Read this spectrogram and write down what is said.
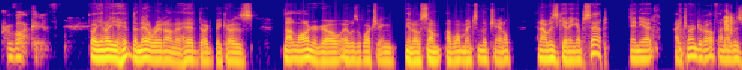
Provocative. Well, you know, you hit the nail right on the head, Doug, because not long ago I was watching, you know, some, I won't mention the channel, and I was getting upset. And yet I turned it off and I was,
